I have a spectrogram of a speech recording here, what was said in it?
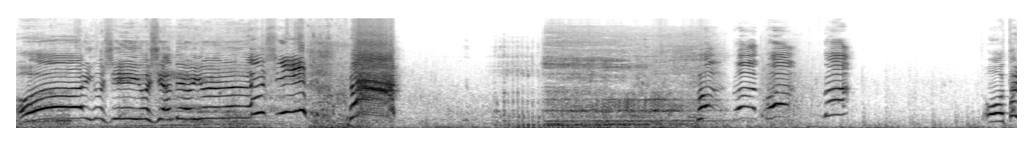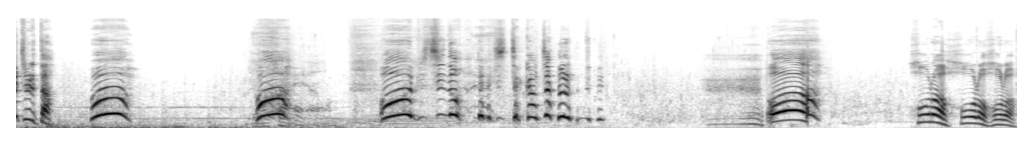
어 이것이 이것이 안 돼요. 이거 이것이! 아와와와와어 탈출했다. 와와 미친놈 진짜 깜짝 놀랐네. 와 호러 호러 호러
